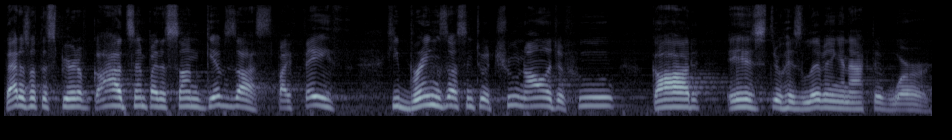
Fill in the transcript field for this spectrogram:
That is what the Spirit of God, sent by the Son, gives us by faith. He brings us into a true knowledge of who God is through His living and active Word,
